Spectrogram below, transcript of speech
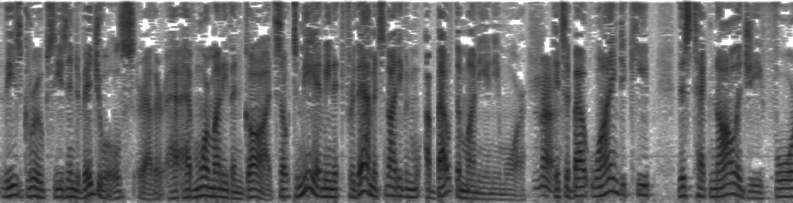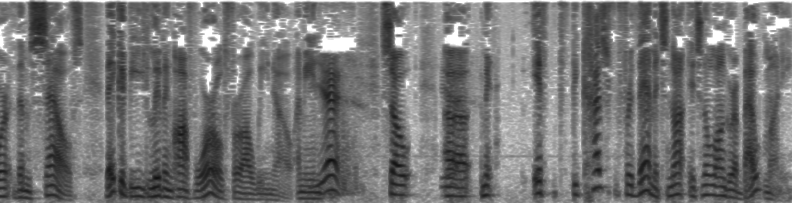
these groups, these individuals, rather, ha- have more money than God. So to me, I mean, it, for them, it's not even about the money anymore. No. It's about wanting to keep this technology for themselves. They could be living off world for all we know. I mean, yes. So, yes. Uh, I mean, if because for them it's not, it's no longer about money.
